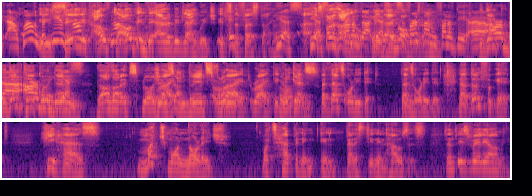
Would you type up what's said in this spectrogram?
it out loud, but He's he is saying not, it out it's not- loud in the Arabic language. It's the first time. Yes, As yes. far as I know. the, Maybe yes, I'm it's the first time in front of the uh, Didn't, Arab, uh, didn't he Arab condemn Yes. the other explosions right. and raids from right, right. He condemned. But that's all he did. That's all he did. Now, don't forget, he has much more knowledge what's happening in Palestinian houses than the Israeli army.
